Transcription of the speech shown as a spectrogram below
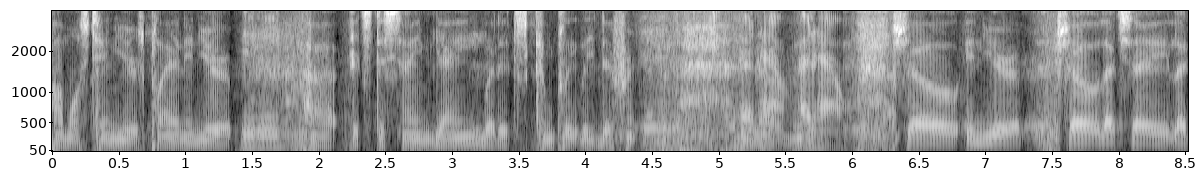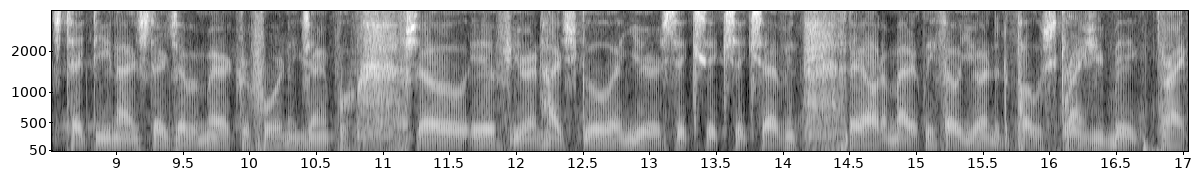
almost 10 years playing in Europe. Uh, it's the same game, but it's completely different. And how? And how? So in Europe, so let's say let's take the United States of America for an example. So if you're in high school and you're six six six seven, they automatically throw you under the post because Right. you're big. Right.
